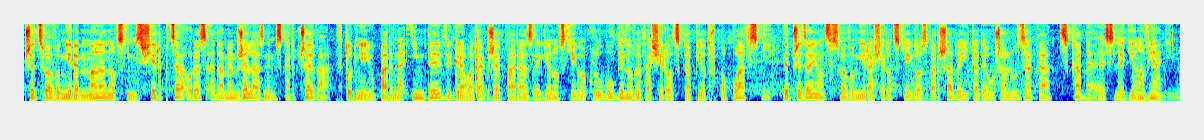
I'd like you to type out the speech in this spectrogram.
przed Sławomirem Malanowskim z Sierpca oraz Adamem Żelaznym z Karczewa. W turnieju par na impy wygrała także para z legionowskiego klubu Genowefa Sierocka Piotr Popławski, wyprzedzając Sławomira Sierockiego z Warszawy i Tadeusza Luzaka z KBS Legionowianin.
